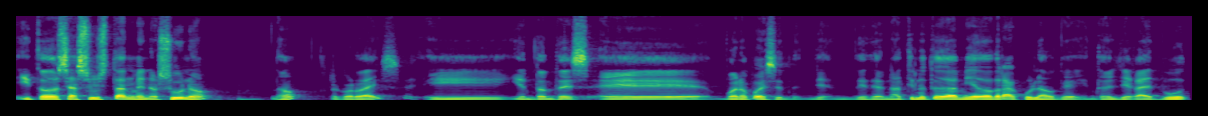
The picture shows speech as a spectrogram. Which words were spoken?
Y todos se asustan menos uno, ¿no? ¿Recordáis? Y, y entonces, eh, bueno, pues eh, dicen, ¿a ti no te da miedo Drácula o qué? Entonces llega Ed Wood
